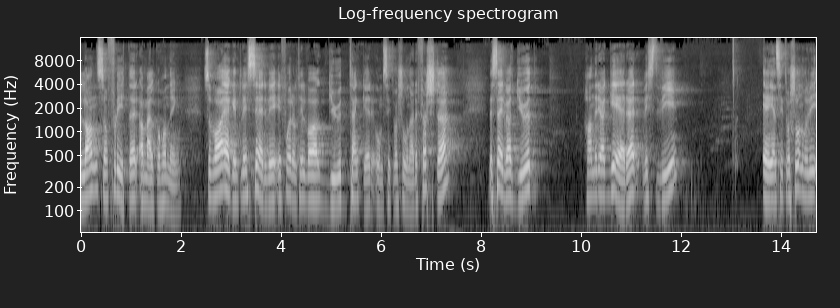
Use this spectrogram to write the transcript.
land som flyter av melk og honning. Så hva egentlig ser vi i forhold til hva Gud tenker om situasjoner? Det første det ser vi at Gud han reagerer hvis vi er i en situasjon hvor vi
